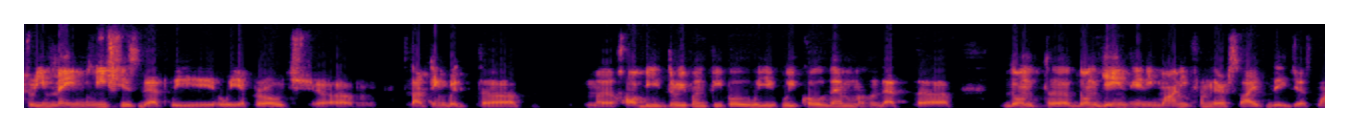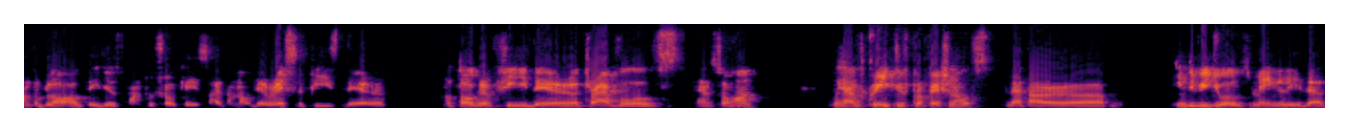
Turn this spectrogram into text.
three main niches that we we approach, um, starting with uh, hobby driven people. We we call them that uh, don't uh, don't gain any money from their site. They just want a blog. They just want to showcase I don't know their recipes, their photography, their travels, and so on. We have creative professionals that are uh, individuals mainly that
